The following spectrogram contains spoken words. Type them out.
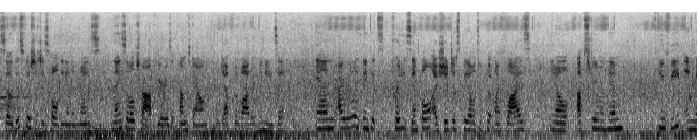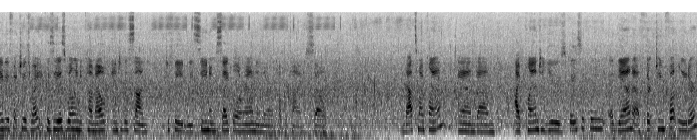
So this fish is just holding in a nice, nice little trough here as it comes down. The depth of water, he needs it. And I really think it's pretty simple. I should just be able to put my flies, you know, upstream of him a few feet and maybe a foot to his right because he is willing to come out into the sun to feed. We've seen him cycle around in there a couple times. So that's my plan. And um, I plan to use basically, again, a 13 foot leader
